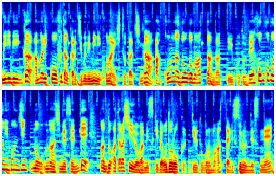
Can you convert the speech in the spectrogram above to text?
ビリビリがあんまりこう普段から自分で見に来ない人たちが、あ、こんな動画もあったんだっていうことで、ほぼほぼ日本人の同じ目線で、まあ、新しい動画見つけて驚くっていうところもあったりするんですね。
